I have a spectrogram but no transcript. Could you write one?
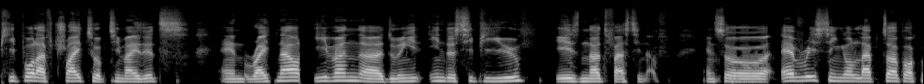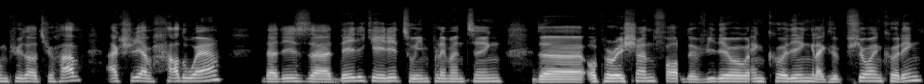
people have tried to optimize it. And right now, even uh, doing it in the CPU is not fast enough. And so every single laptop or computer that you have actually have hardware that is uh, dedicated to implementing the operation for the video encoding, like the pure encoding.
